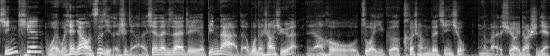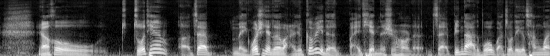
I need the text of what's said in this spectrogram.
今天我我先讲我自己的事情啊，现在是在这个宾大的沃顿商学院，然后做一个课程的进修，那么需要一段时间。然后昨天啊，在美国时间昨天晚上，就各位的白天的时候呢，在宾大的博物馆做了一个参观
